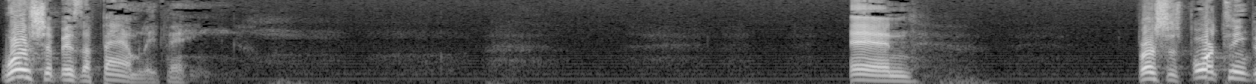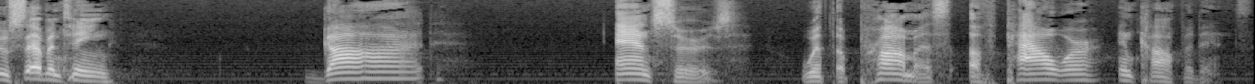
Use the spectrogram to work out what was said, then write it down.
Worship is a family thing. And verses 14 through 17, God answers with a promise of power and confidence.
